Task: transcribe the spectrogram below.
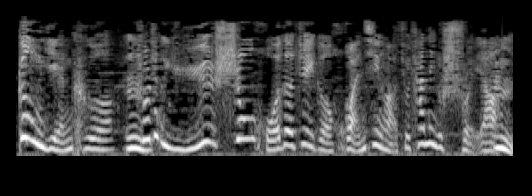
更严苛。嗯。说这个鱼生活的这个环境啊，就它那个水啊，嗯，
